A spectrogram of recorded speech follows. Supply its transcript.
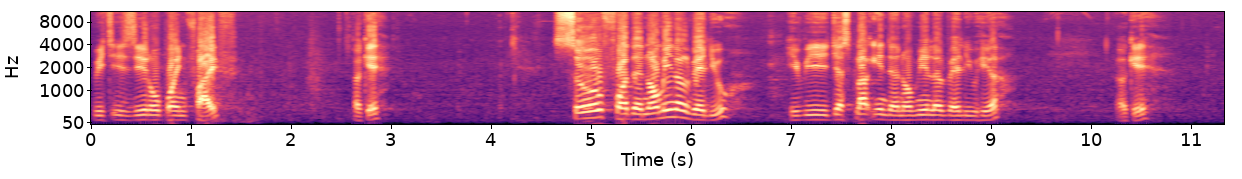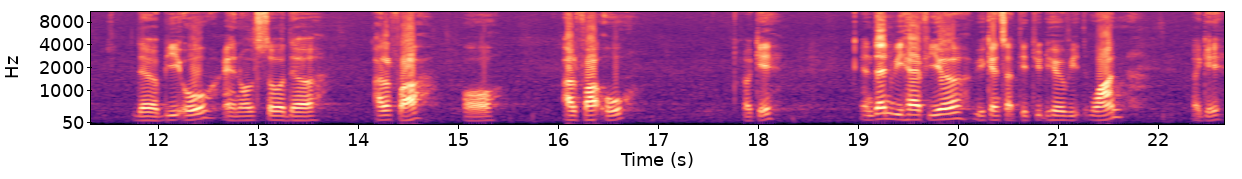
which is 0.5 okay? So for the nominal value, if we just plug in the nominal value here, okay, the BO and also the alpha or alpha O, okay, and then we have here, we can substitute here with 1, okay,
